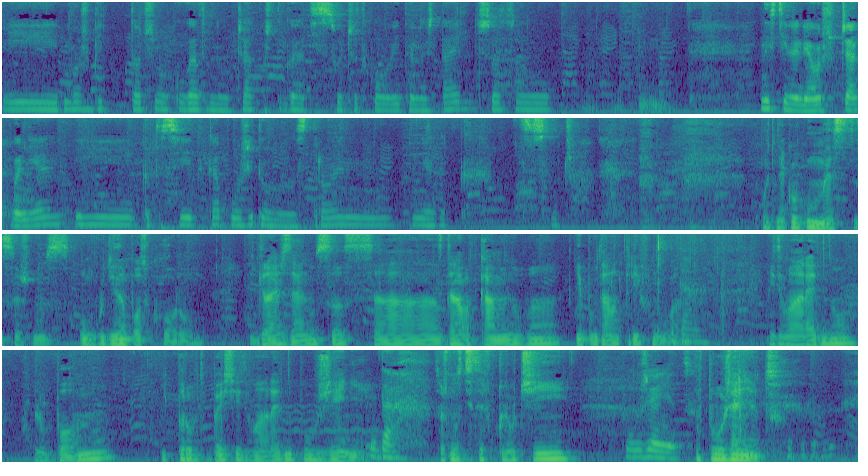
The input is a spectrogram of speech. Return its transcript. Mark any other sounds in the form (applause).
И може би точно когато не очакваш, тогава ти се случват хубавите неща, защото наистина нямаш очаквания и като си така положително настроен, някак се случва. От няколко месеца всъщност, от година по-скоро, играеш заедно с а, Здрава Каменова и Богдана Трифонова. Да, Извънредно, любовно и първото беше извънредно положение. да, Всъщност ти се включи положението. в положението. (laughs)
